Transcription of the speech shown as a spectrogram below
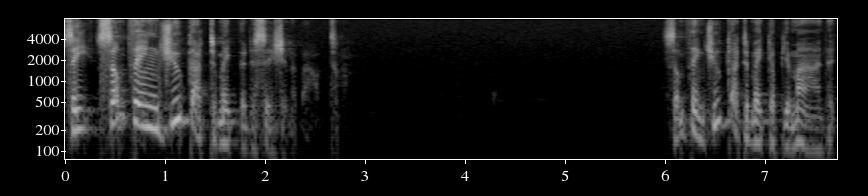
See, some things you've got to make the decision about. Some things you've got to make up your mind that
